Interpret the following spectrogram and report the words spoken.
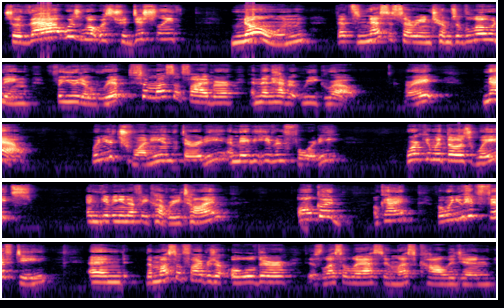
So that was what was traditionally known that's necessary in terms of loading for you to rip some muscle fiber and then have it regrow. All right. Now, when you're 20 and 30 and maybe even 40, working with those weights and giving enough recovery time, all good. Okay. But when you hit 50, and the muscle fibers are older, there's less elastin, less collagen,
